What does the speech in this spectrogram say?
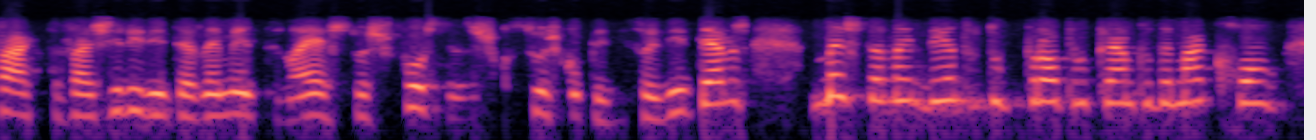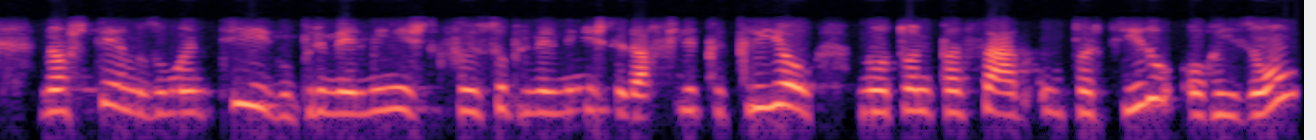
facto vai gerir internamente não é, as suas forças, as suas competições internas, mas também dentro do próprio campo de Macron. Nós temos um antigo primeiro-ministro, que foi o seu primeiro-ministro, Eduardo Philippe, que criou no outono passado um partido, Horizon,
